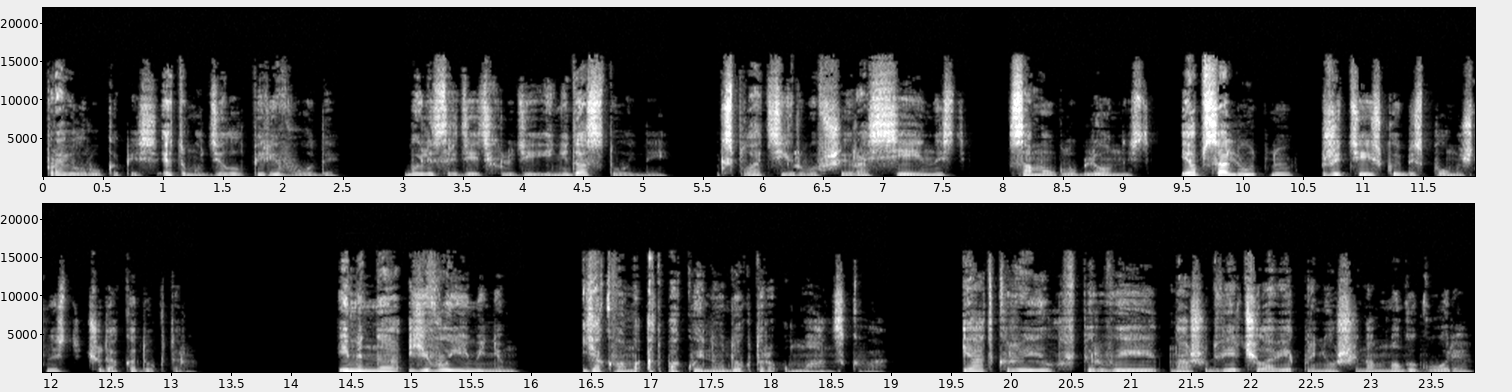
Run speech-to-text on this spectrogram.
правил рукопись, этому делал переводы. Были среди этих людей и недостойные, эксплуатировавшие рассеянность, самоуглубленность и абсолютную житейскую беспомощность чудака-доктора. Именно его именем я к вам от покойного доктора Уманского. И открыл впервые нашу дверь человек, принесший нам много горя,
